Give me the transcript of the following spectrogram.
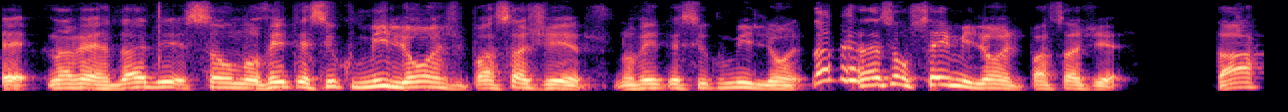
é, na verdade são 95 milhões de passageiros, 95 milhões. Na verdade são 100 milhões de passageiros, tá?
